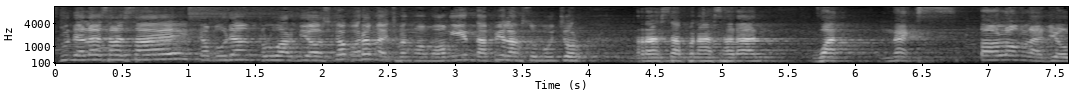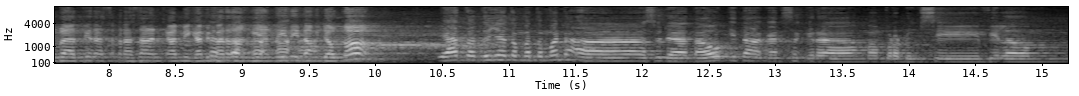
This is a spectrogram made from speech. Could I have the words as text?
Gundala selesai, kemudian keluar bioskop, orang nggak cuma ngomongin, tapi langsung muncul rasa penasaran, what next? Tolonglah diobati rasa penasaran kami, kami para rakyat ini, Bang Joko. Ya tentunya teman-teman eh, sudah tahu kita akan segera memproduksi film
